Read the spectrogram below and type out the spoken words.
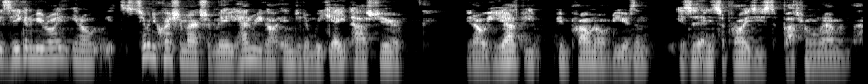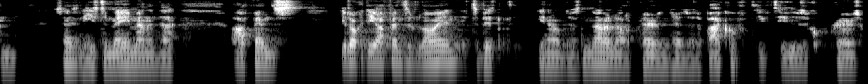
is he going to be right? You know, it's too many question marks for me. Henry got injured in week eight last year. You know, he has been, been prone over the years, and is it any surprise he's the battering ram and, and he's the main man in the offense? You look at the offensive line; it's a bit, you know, there's not a lot of players in terms of the backup. They, they lose a couple of players,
